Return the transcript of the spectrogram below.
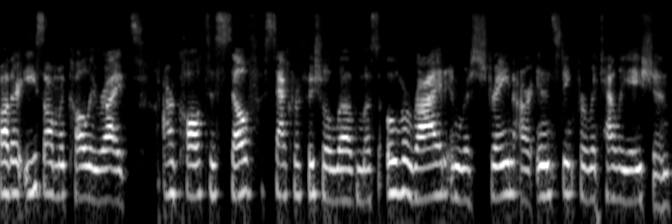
Father Esau McCaulley writes Our call to self sacrificial love must override and restrain our instinct for retaliation.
